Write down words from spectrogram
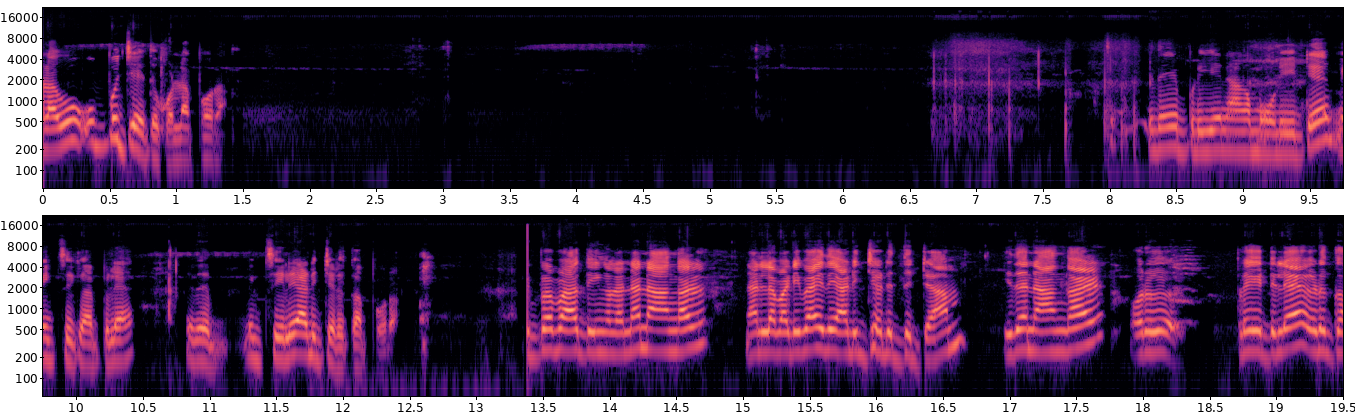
அளவு உப்பு சேர்த்து கொள்ள போகிறோம் இதை இப்படியே நாங்கள் மூடிட்டு மிக்ஸி கப்பில் இது மிக்சியிலே அடிச்செடுக்க போகிறோம் இப்போ பார்த்தீங்களன்னா நாங்கள் நல்ல வடிவாக இதை அடிச்செடுத்துட்டோம். இதை நாங்கள் ஒரு பிளேட்டில் எடுக்க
